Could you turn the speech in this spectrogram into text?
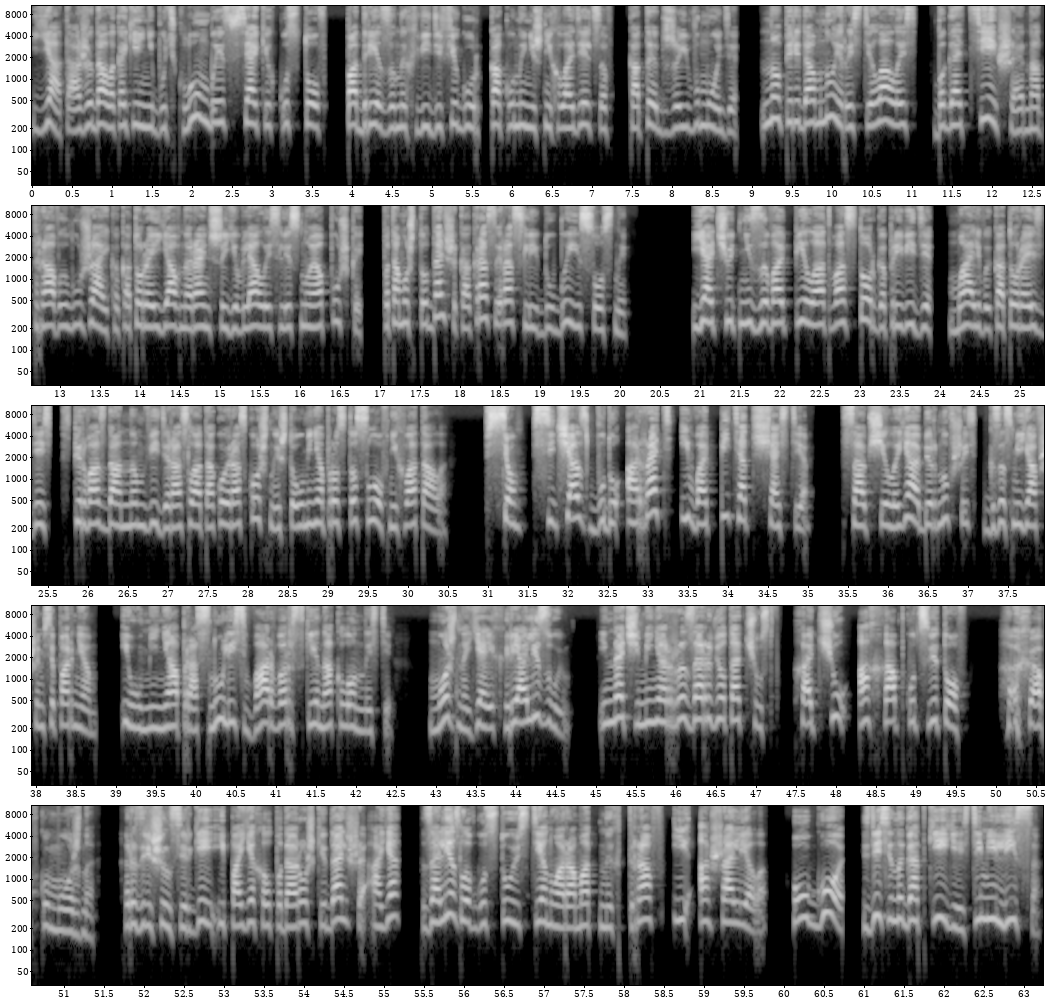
Я-то ожидала какие-нибудь клумбы из всяких кустов, подрезанных в виде фигур, как у нынешних владельцев коттеджей в моде. Но передо мной расстилалась богатейшая на травы лужайка, которая явно раньше являлась лесной опушкой, потому что дальше как раз и росли дубы и сосны. Я чуть не завопила от восторга при виде мальвы, которая здесь в первозданном виде росла такой роскошной, что у меня просто слов не хватало. «Все, сейчас буду орать и вопить от счастья», сообщила я, обернувшись к засмеявшимся парням. И у меня проснулись варварские наклонности. Можно я их реализую? Иначе меня разорвет от чувств. Хочу охапку цветов. Охапку можно, разрешил Сергей и поехал по дорожке дальше, а я залезла в густую стену ароматных трав и ошалела. Ого, здесь и ноготки есть, и мелисса.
